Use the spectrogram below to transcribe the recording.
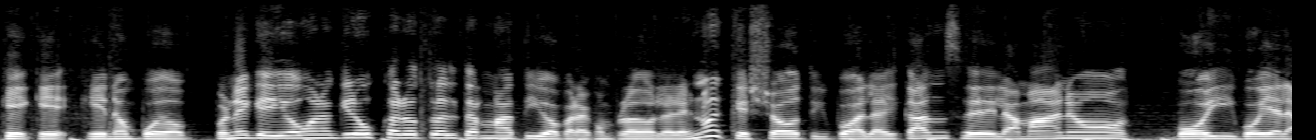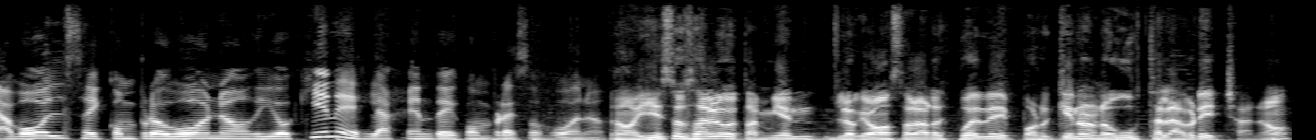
Que, que, que no puedo. Pone que digo, bueno, quiero buscar otra alternativa para comprar dólares. No es que yo, tipo, al alcance de la mano, voy, voy a la bolsa y compro bonos. Digo, ¿quién es la gente que compra esos bonos? No, y eso es algo también lo que vamos a hablar después de por qué no nos gusta la brecha, ¿no?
